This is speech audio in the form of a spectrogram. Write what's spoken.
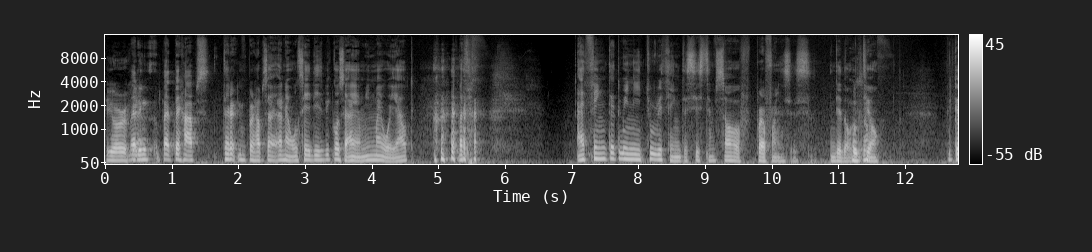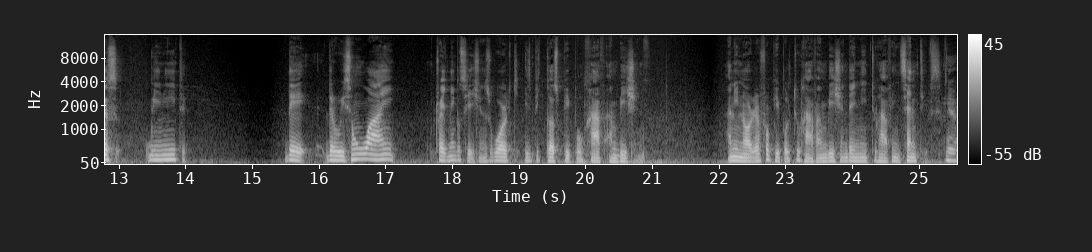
you're but, heading. but perhaps perhaps I, and I will say this because I am in my way out but I think that we need to rethink the systems of preferences in the? WTO because we need the the reason why trade negotiations work is because people have ambition. And in order for people to have ambition they need to have incentives. Yeah,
